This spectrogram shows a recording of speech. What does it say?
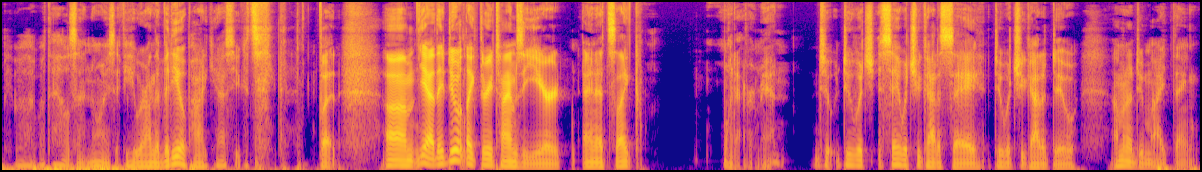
People are like, what the hell is that noise? If you were on the video podcast, you could see that. But um, yeah, they do it like three times a year, and it's like, whatever, man. Do do what you, say what you got to say. Do what you got to do. I'm gonna do my thing,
